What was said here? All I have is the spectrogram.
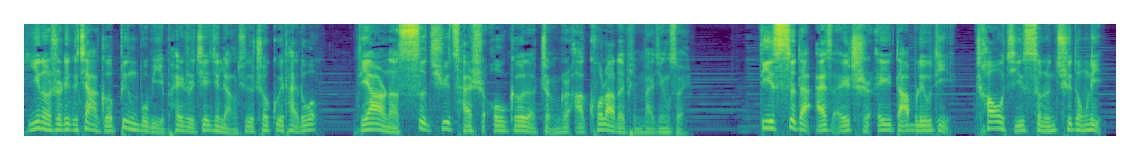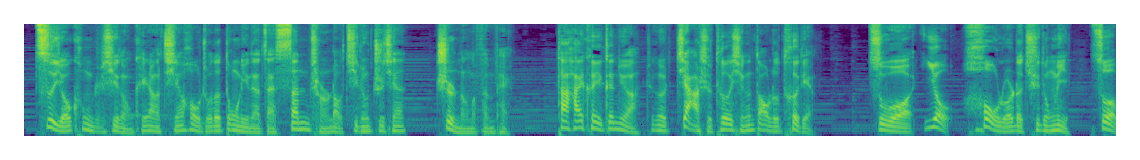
一呢是这个价格并不比配置接近两驱的车贵太多，第二呢四驱才是讴歌的整个阿库拉的品牌精髓。第四代 SHAWD 超级四轮驱动力自由控制系统可以让前后轴的动力呢在三成到七成之间智能的分配，它还可以根据啊这个驾驶特性、道路特点，左右后轮的驱动力做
